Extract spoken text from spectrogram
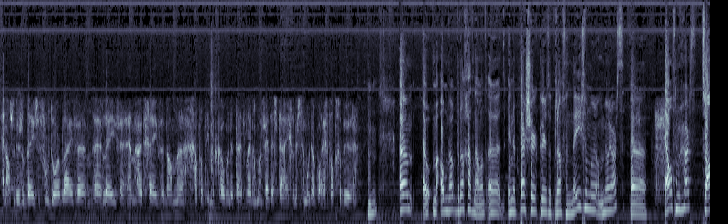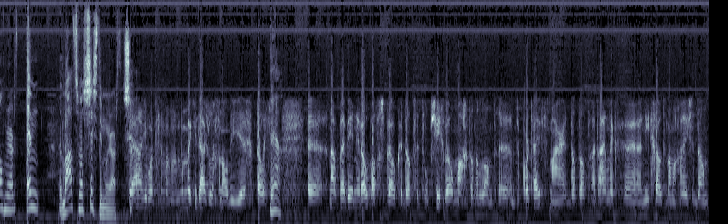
En als we dus op deze voet door blijven eh, leven en uitgeven, dan eh, gaat dat in de komende tijd alleen nog maar verder stijgen. Dus er moet ook wel echt wat gebeuren. Mhm. Ehm, oh, maar om welk bedrag gaat het nou? Want eh, in de pers circuleert het bedrag van 9 mil- miljard, eh 11 miljard, 12 miljard en het laatste was 16 miljard. Ja, je wordt een- beetje duizelig van al die eh, getalletjes. Ja. Nou, we hebben in Europa afgesproken dat het op zich wel mag dat een land eh, een tekort heeft, maar dat dat uiteindelijk eh, niet groter dan mag wezen dan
